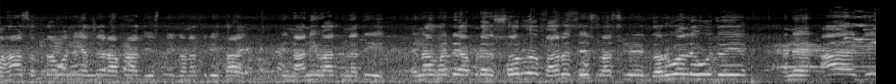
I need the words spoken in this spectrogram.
મહાસત્તાઓની અંદર આપણા દેશની ગણતરી થાય. એ નાની વાત નથી. એના માટે આપણે સર્વ ભારત દેશવાસીઓએ ગર્વ લેવું જોઈએ. અને આ જે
